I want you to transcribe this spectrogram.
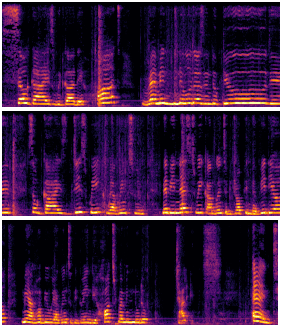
So guys we got the hot ramen noodles in the building. So guys this week we are going to maybe next week i'm going to be dropping the video. Me and hubby we are going to be doing the hot ramen noodle challenge. And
